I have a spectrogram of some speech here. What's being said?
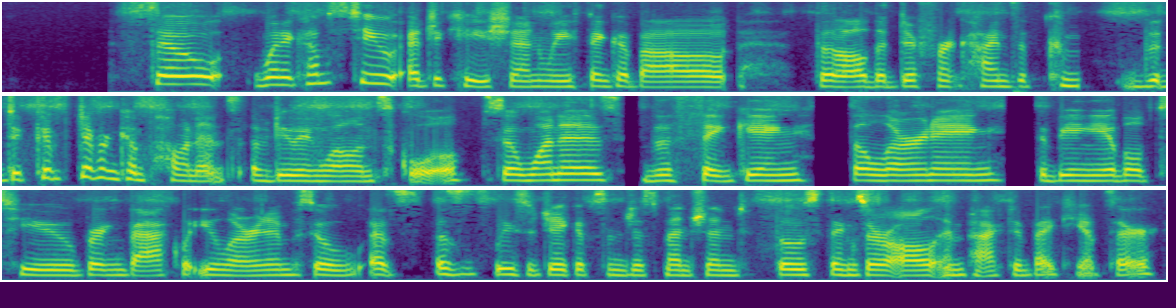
So when it comes to education, we think about the, all the different kinds of com- the different components of doing well in school. So one is the thinking, the learning, the being able to bring back what you learn. And so as, as Lisa Jacobson just mentioned, those things are all impacted by cancer.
